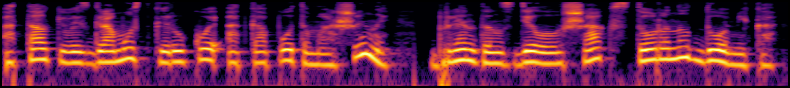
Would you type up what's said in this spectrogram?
Отталкиваясь громоздкой рукой от капота машины, Брэндон сделал шаг в сторону домика —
